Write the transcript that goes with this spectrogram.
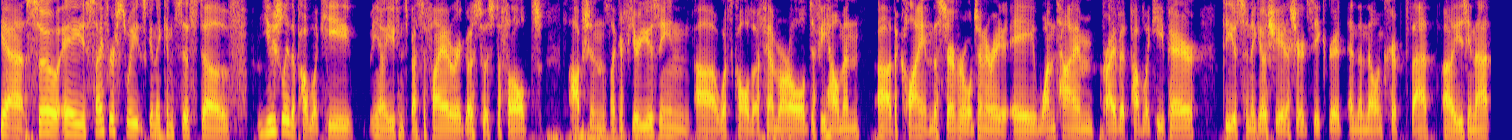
Yeah, so a cipher suite is going to consist of usually the public key. You know, you can specify it or it goes to its default options. Like if you're using uh, what's called ephemeral Diffie-Hellman, uh, the client and the server will generate a one-time private public key pair to use to negotiate a shared secret, and then they'll encrypt that uh, using that.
